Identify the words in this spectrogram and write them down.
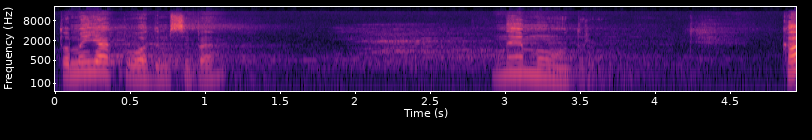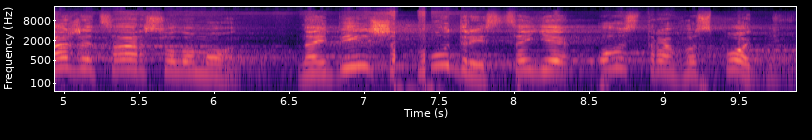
то ми як поводимо себе? Не мудро. Каже цар Соломон, найбільша мудрість це є острах Господній.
